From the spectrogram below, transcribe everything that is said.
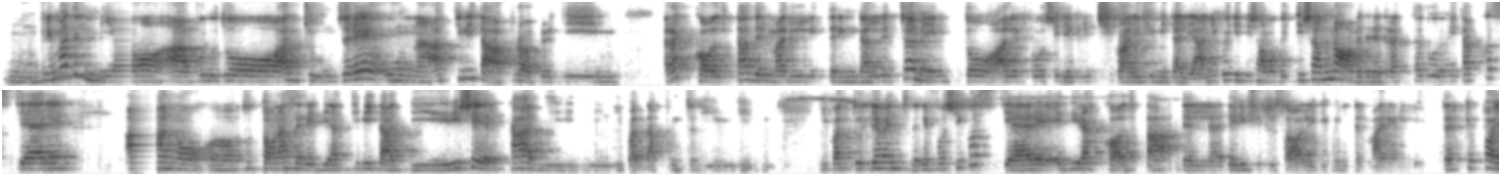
mh, mm, prima del mio, ha voluto aggiungere un'attività proprio di raccolta del marine litter in galleggiamento alle foci dei principali fiumi italiani. Quindi diciamo che 19 delle 32 unità costiere hanno uh, tutta una serie di attività di ricerca, di, di, di, appunto di, pattugliamento delle foci costiere e di raccolta del, dei rifiuti solidi, quindi del marine litter, che poi,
